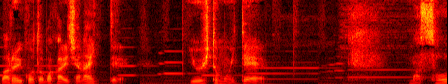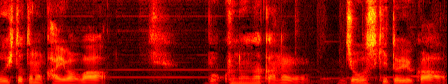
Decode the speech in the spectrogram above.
悪いことばかりじゃないって言う人もいて、まあそういう人との会話は、僕の中の常識というか、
